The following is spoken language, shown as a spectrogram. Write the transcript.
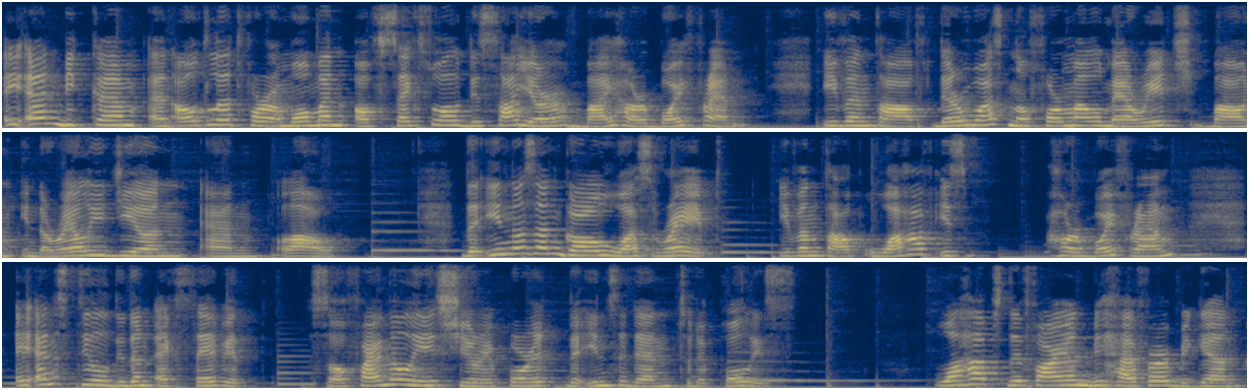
AN became an outlet for a moment of sexual desire by her boyfriend, even though there was no formal marriage bound in the religion and law. The innocent girl was raped, even though Wahab is her boyfriend, An still didn't accept it. So finally, she reported the incident to the police. Wahab's defiant behavior began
